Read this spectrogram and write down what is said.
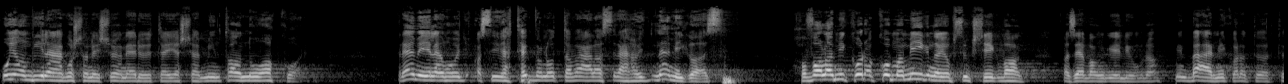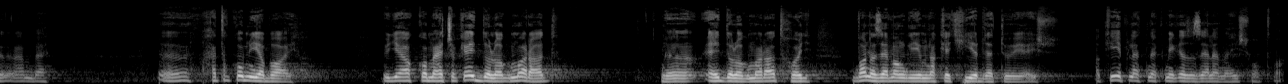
olyan világosan és olyan erőteljesen, mint annó akkor. Remélem, hogy a szívetekben ott a válasz rá, hogy nem igaz. Ha valamikor, akkor ma még nagyobb szükség van az evangéliumra, mint bármikor a történelemben. Hát akkor mi a baj? Ugye akkor már csak egy dolog marad, egy dolog marad, hogy van az evangéliumnak egy hirdetője is. A képletnek még ez az eleme is ott van.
